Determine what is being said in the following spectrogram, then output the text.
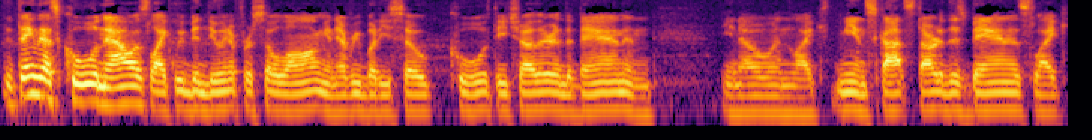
the thing that's cool now is like we've been doing it for so long, and everybody's so cool with each other in the band, and you know, and like me and Scott started this band. It's like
